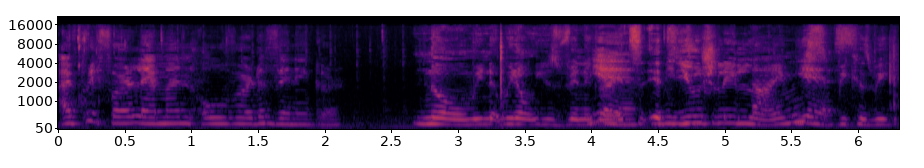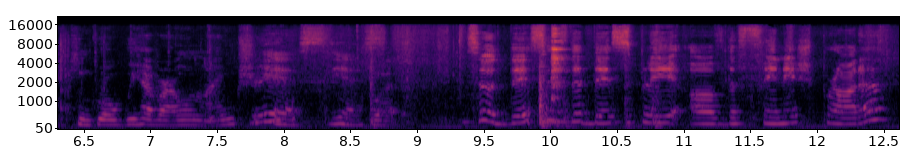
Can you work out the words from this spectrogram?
I prefer lemon over the vinegar. No, we no- we don't use vinegar. Yeah, it's it's usually limes Yes. because we can grow. We have our own lime tree. Yes, yes. But So this is the display of the finished product.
